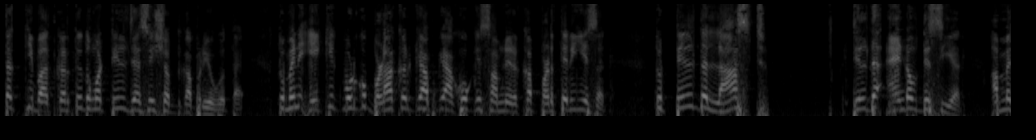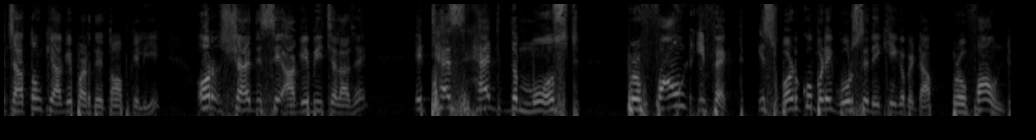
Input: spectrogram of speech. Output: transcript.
तक की बात करते हैं तो वहाँ टिल जैसे शब्द का प्रयोग होता है। तो मैंने एक एक वर्ड को बड़ा करके आपके आँखों के सामने रखा, पढ़ते रहिए सर। तो till the last, till the end of this year. अब मैं चाहता हूँ कि आगे पढ़ देता हूँ आपके लिए, और शायद इससे आगे भी चला जाए। It has had the most profound effect इस वर्ड को बड़े गौर से देखिएगा बेटा। प्रोफाउंड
